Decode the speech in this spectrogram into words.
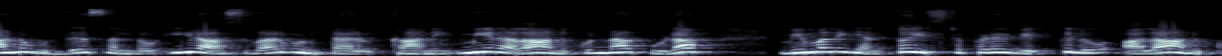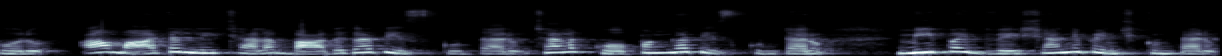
అన్న ఉద్దేశంలో ఈ రాశివారు ఉంటారు. కానీ మీరు అలా అనుకున్నా కూడా మిమ్మల్ని ఎంతో ఇష్టపడే వ్యక్తులు అలా అనుకోరు. ఆ మాటల్ని చాలా బాధగా తీసుకుంటారు. చాలా కోపంగా తీసుకుంటారు. మీపై ద్వేషాన్ని పెంచుకుంటారు.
